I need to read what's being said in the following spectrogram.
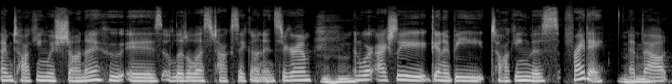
I'm talking with Shauna, who is a little less toxic on Instagram, mm-hmm. and we're actually going to be talking this Friday mm-hmm. about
